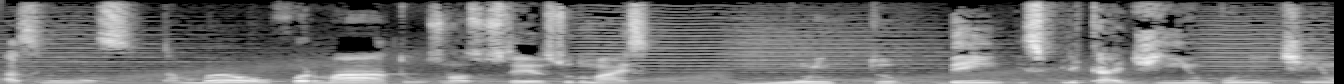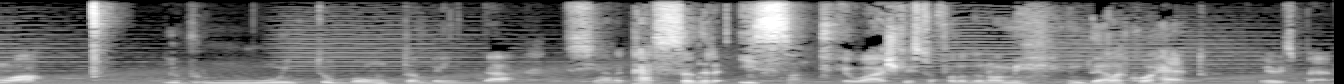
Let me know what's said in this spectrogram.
as linhas da mão, o formato, os nossos dedos, tudo mais. Muito bem explicadinho, bonitinho, ó. Livro muito bom também da senhora Cassandra Issan. Eu acho que estou falando o nome dela correto. Eu espero.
